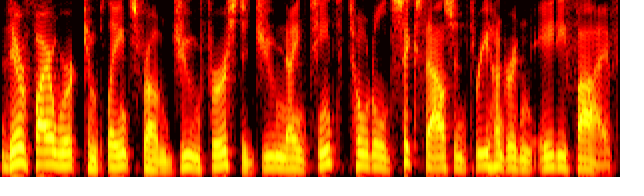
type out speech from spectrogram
their firework complaints from June 1st to June 19th totaled 6,385,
